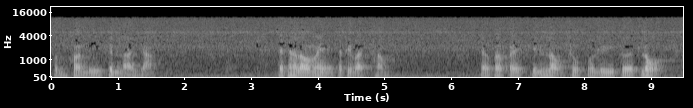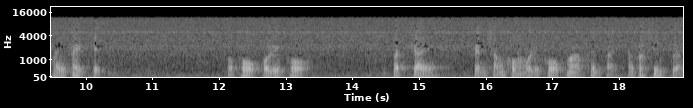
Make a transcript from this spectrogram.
ผลความดีขึ้นหลายอย่าง แต่ถ้าเราไม่ปฏิบัติธรรมแล้วก็ไปกินเหล้าทุบุรีเกิดโรคให้ไข้เจ็บริโภคบริโภค ปัจจัยเป็นสังคมบริโภคมากขึ้นไป มันก็สิ้นเปลือง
